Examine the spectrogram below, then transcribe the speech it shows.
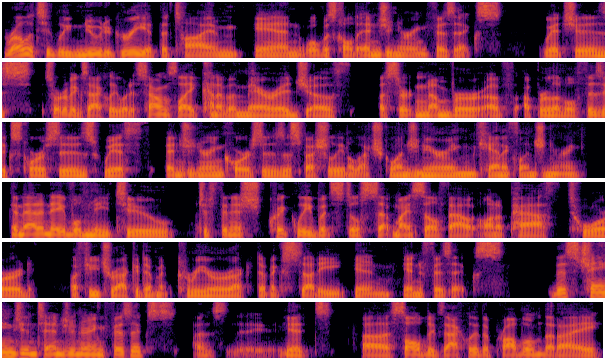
relatively new degree at the time in what was called engineering physics, which is sort of exactly what it sounds like, kind of a marriage of a certain number of upper level physics courses with engineering courses, especially in electrical engineering, mechanical engineering. And that enabled me to, to finish quickly, but still set myself out on a path toward a future academic career or academic study in, in physics. This change into engineering physics, it uh, solved exactly the problem that I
